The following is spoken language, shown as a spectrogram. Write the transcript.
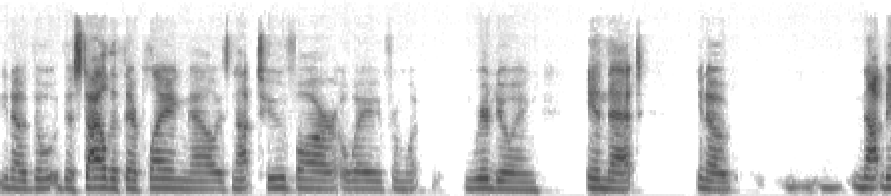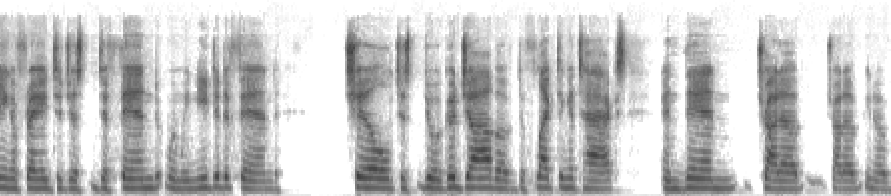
you know, the the style that they're playing now is not too far away from what we're doing, in that, you know, not being afraid to just defend when we need to defend, chill, just do a good job of deflecting attacks, and then try to try to you know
